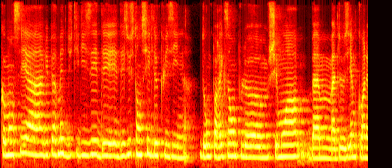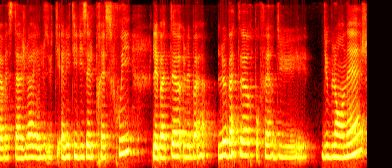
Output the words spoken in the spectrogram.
commencer à lui permettre d'utiliser des, ustensiles de cuisine. Donc par exemple, euh, chez moi, ben, ma deuxième, quand elle avait cet âge-là, elle, elle, utilisait le presse-fruits, les batteurs, les le batteur pour faire du, du blanc en neige,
